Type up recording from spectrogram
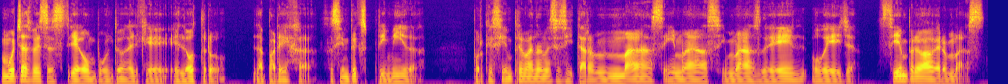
Muchas veces llega un punto en el que el otro, la pareja, se siente exprimida, porque siempre van a necesitar más y más y más de él o ella. Siempre va a haber más.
